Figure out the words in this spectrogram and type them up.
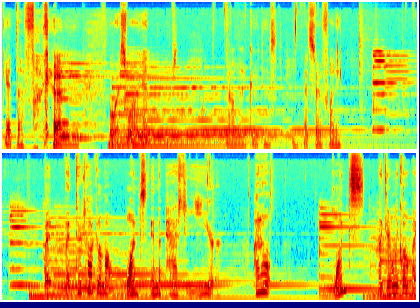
Get the fuck out of here. Oh, I swore again. Oops. Oh my goodness. That's so funny. But but they're talking about once in the past year. I don't once? Like they're only going by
